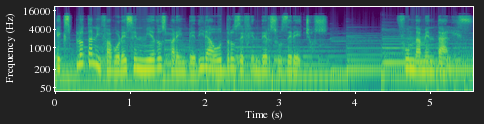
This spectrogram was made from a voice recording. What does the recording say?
explotan y favorecen miedos para impedir a otros defender sus derechos. Fundamentales.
